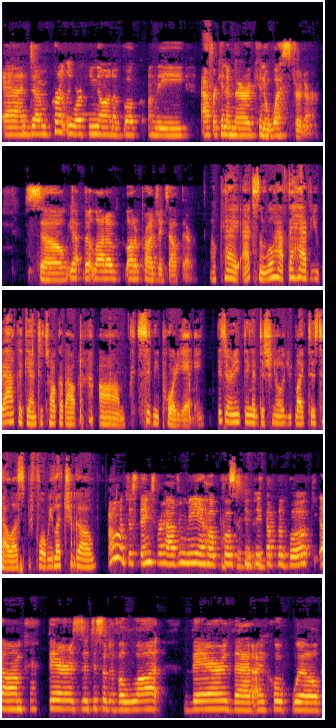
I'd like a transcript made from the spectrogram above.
and I'm currently working on a book on the African American Westerner. So yeah, there are a lot of lot of projects out there. Okay, excellent. We'll have to have you back again to talk about um, Sidney Poitier. Is there anything additional you'd like to tell us before we let you go? Oh, just thanks for having me. I hope folks can pick up the book. Um, yeah. There's just sort of a lot there that I hope will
